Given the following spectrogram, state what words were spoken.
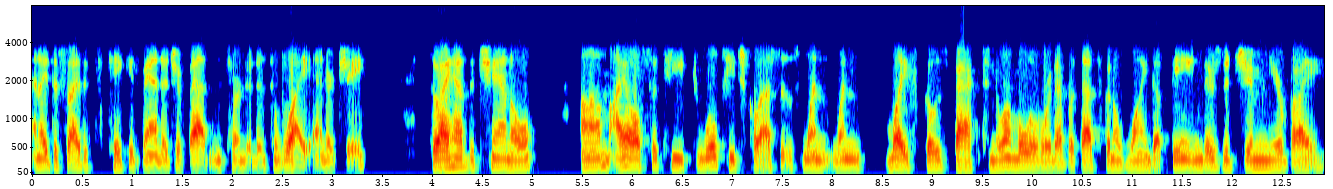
and I decided to take advantage of that and turn it into Y Energy. So I have the channel. Um, I also teach, will teach classes when when life goes back to normal or whatever that's going to wind up being. There's a gym nearby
